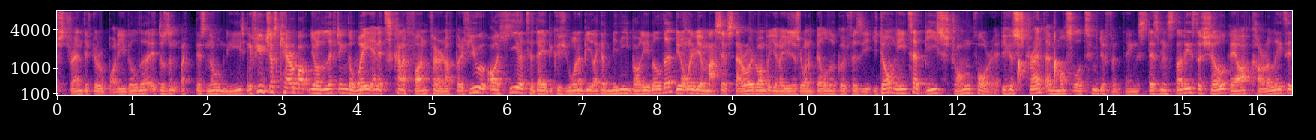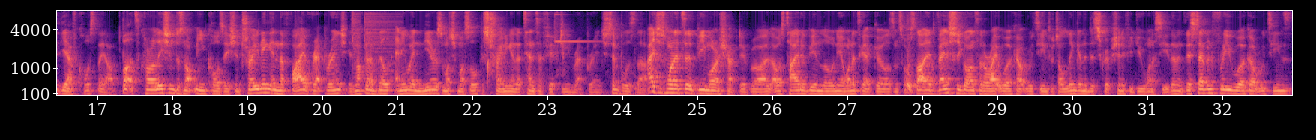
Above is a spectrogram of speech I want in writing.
strength if you're a bodybuilder. It doesn't like, there's no need. If you just care about, you know, lifting the weight and it's kind of fun, fair enough. But if you are here today because you want to be like a mini bodybuilder, you don't want to be a massive steroid one, but you know, you just want to build a good physique. You don't need to be strong for it because strength and muscle are two different things. There's been studies to show they are correlated. Yeah, of course they are. But correlation does not mean causation. Training in the 5 rep range is not going to build anywhere near as much muscle as training in the 10 to 15 rep range. Simple as that. I just wanted to be more attractive, bro. I, I was tired of being lonely. I wanted to get girls, and so I started eventually got onto the right workout routines, which I'll link in the description if you do want to see them. There's seven free workout routines,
